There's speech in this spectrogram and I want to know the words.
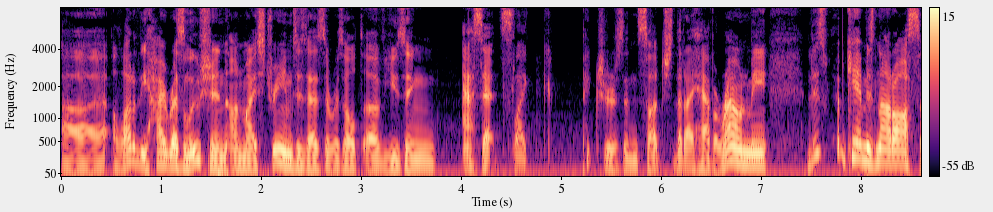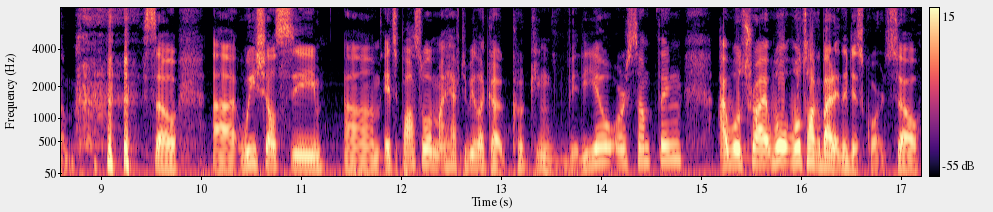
uh, a lot of the high resolution on my streams is as a result of using assets like pictures and such that I have around me. This webcam is not awesome, so uh, we shall see. Um, it's possible it might have to be like a cooking video or something. I will try. We'll we'll talk about it in the Discord. So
